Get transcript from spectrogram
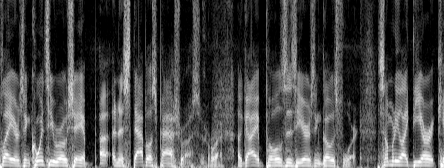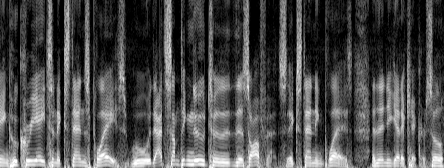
players, and Quincy Roche, an established pass rusher. Correct. A guy who pulls his ears and goes for it. Somebody like D'Eriq King who creates and extends plays. Ooh, that's something new to this offense, extending plays. And then you get a kicker. So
